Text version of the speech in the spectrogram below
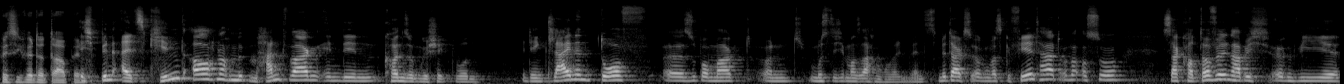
bis ich wieder da bin. Ich bin als Kind auch noch mit dem Handwagen in den Konsum geschickt worden. In den kleinen Dorf-Supermarkt und musste ich immer Sachen holen. Wenn es mittags irgendwas gefehlt hat oder auch so, Sack Kartoffeln habe ich irgendwie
